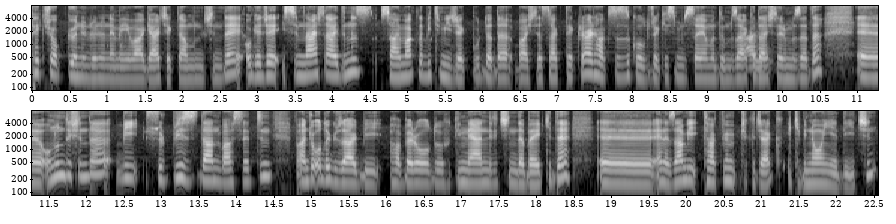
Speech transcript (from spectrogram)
pek çok gönüllünün emeği var gerçekten bunun içinde. O gece isimler saydınız saymakla bitmeyecek burada da başlasak tekrar haksızlık olacak ismini sayamadığımız arkadaşlarımıza da. Ee, onun dışında bir sürprizden bahsettin. Bence o da güzel bir haber oldu dinleyenler için de belki de. Ee, en azından bir takvim çıkacak 2017 için.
